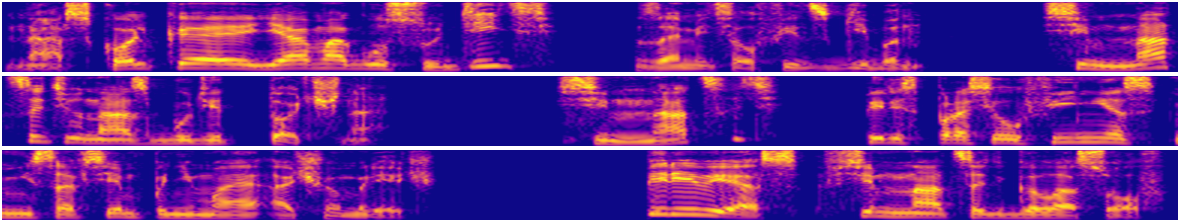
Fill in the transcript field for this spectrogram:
«Насколько я могу судить», — заметил Фитцгиббон, «17 у нас будет точно». «17?» — переспросил Финиас, не совсем понимая, о чем речь. «Перевес в 17 голосов.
